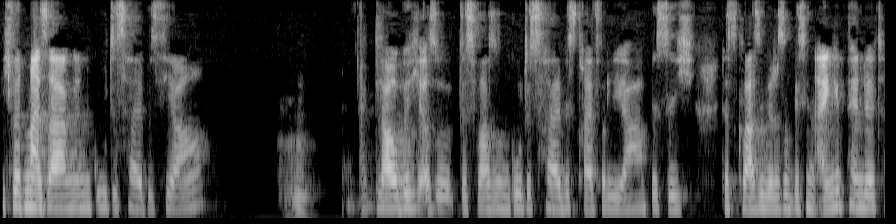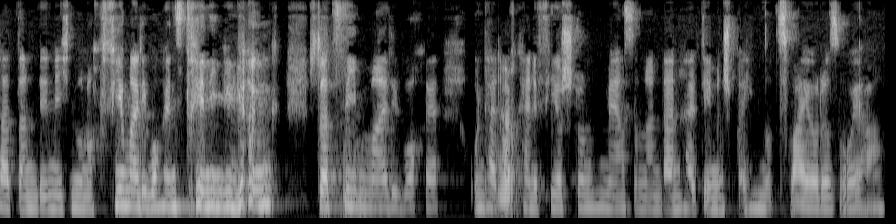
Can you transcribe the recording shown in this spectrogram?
Ich würde mal sagen, ein gutes halbes Jahr. Mhm glaube ich, also das war so ein gutes halbes, dreiviertel Jahr, bis ich das quasi wieder so ein bisschen eingependelt hat. Dann bin ich nur noch viermal die Woche ins Training gegangen, statt mhm. siebenmal die Woche und halt ja. auch keine vier Stunden mehr, sondern dann halt dementsprechend nur zwei oder so, ja.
